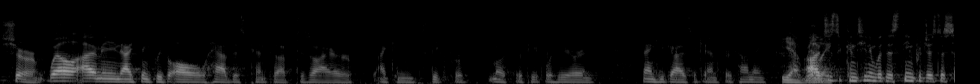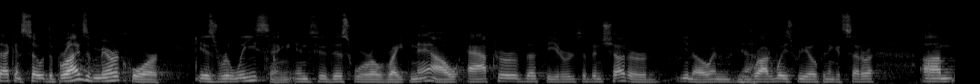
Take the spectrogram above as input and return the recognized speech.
Sure. Well, I mean, I think we've all had this pent up desire. I can speak for most of the people here, and thank you guys again for coming. Yeah, uh, really. Uh, just to continue with this theme for just a second. So, The Brides of Maracoor is releasing into this world right now after the theaters have been shuttered, you know, and yeah. Broadway's reopening, et cetera. Um,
